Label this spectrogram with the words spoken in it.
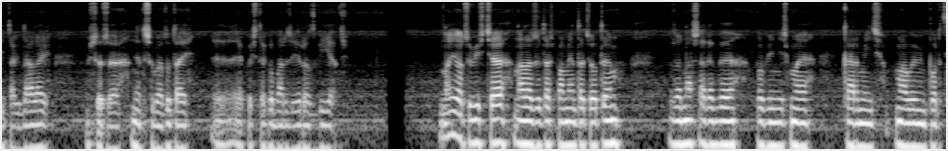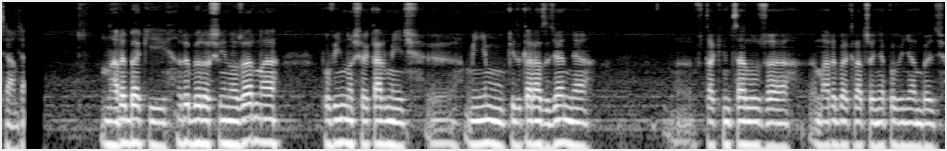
i tak dalej. Myślę, że nie trzeba tutaj y, jakoś tego bardziej rozwijać. No i oczywiście należy też pamiętać o tym, że nasze ryby powinniśmy karmić małymi porcjami. Na rybek i ryby roślinożerne powinno się karmić y, minimum kilka razy dziennie y, w takim celu, że na rybek raczej nie powinien być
